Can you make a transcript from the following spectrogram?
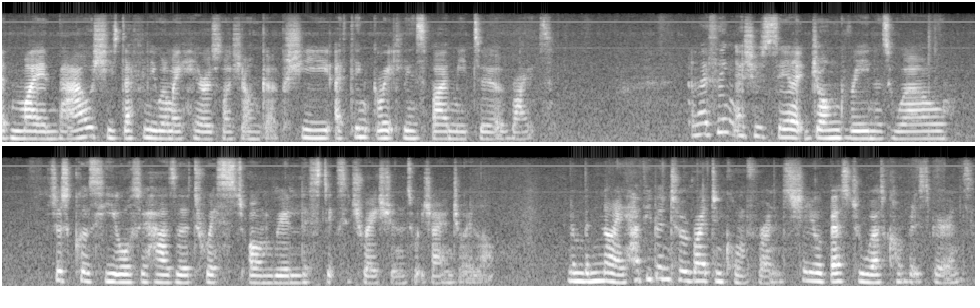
admire now, she's definitely one of my heroes when I was younger. She, I think, greatly inspired me to write. And I think I should say like John Green as well, just because he also has a twist on realistic situations which I enjoy a lot. Number 9. Have you been to a writing conference? Share your best or worst conference experience.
